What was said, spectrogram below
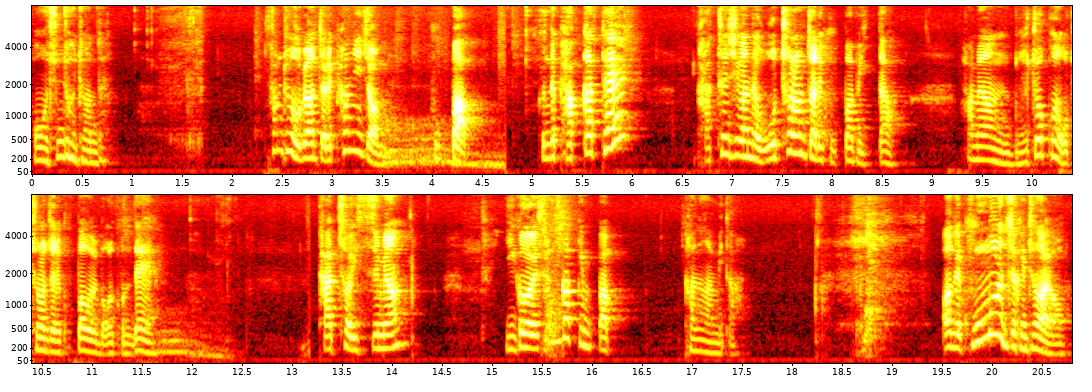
어 진짜 괜찮은데? 3,500원짜리 편의점 국밥. 근데 바깥에 같은 시간에 5,000원짜리 국밥이 있다. 하면 무조건 5,000원짜리 국밥을 먹을 건데 닫혀 있으면 이거에 삼각김밥 가능합니다. 아, 근데 국물은 진짜 괜찮아요.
